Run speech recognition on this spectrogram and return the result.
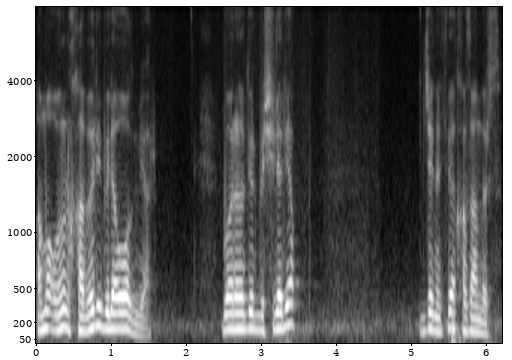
Ama onun haberi bile olmuyor. Bu arada diyor bir şeyler yap, cenneti de kazanırsın.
